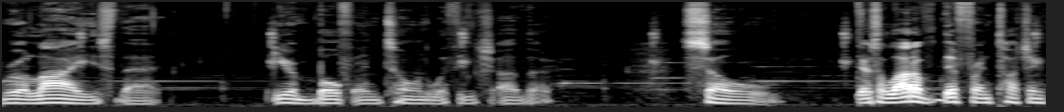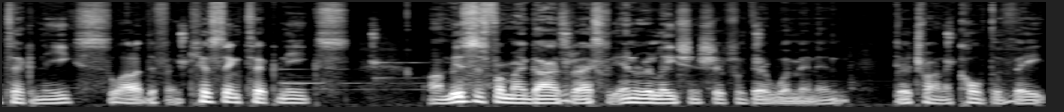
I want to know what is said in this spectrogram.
realize that you're both in with each other. So there's a lot of different touching techniques, a lot of different kissing techniques. Um, this is for my guys that are actually in relationships with their women and they're trying to cultivate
